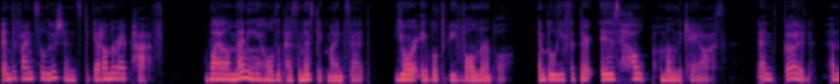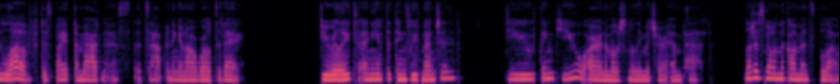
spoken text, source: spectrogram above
and to find solutions to get on the right path. While many hold a pessimistic mindset, you're able to be vulnerable and believe that there is hope among the chaos and good and love despite the madness that's happening in our world today. Do you relate to any of the things we've mentioned? Do you think you are an emotionally mature empath? Let us know in the comments below.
